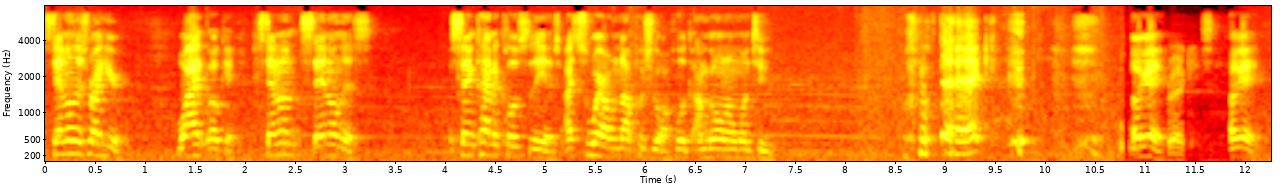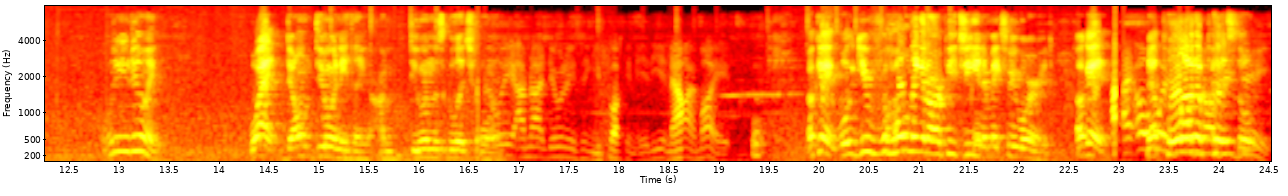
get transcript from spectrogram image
Stand on this right here. Why? Okay. Stand on, stand on this. Stand kind of close to the edge. I swear I will not push you off. Look, I'm going on one too. what the heck? okay. Frick. Okay. What are you doing? Wyatt, don't do anything. I'm doing this glitch for him. Really? I'm not doing anything, you fucking idiot. Now I might. Okay, well you're holding an RPG and it makes me worried. Okay, I now pull out a pistol. RPG.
